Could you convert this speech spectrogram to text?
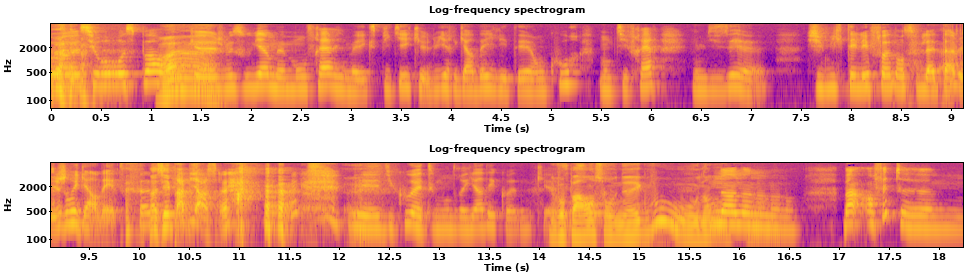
au- sur Eurosport. Ouais. Donc, euh, je me souviens, même mon frère, il m'a expliqué que lui, il regardait, il était en cours, mon petit frère. Il me disait, j'ai mis le téléphone en dessous de la table et je regardais tout ça. Ah, c'est pas bien ça Et du coup, tout le monde regardait. quoi. Donc, euh, Vos parents sont venus avec vous ou non? Non, non, non, non, non. Bah, en fait, euh,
